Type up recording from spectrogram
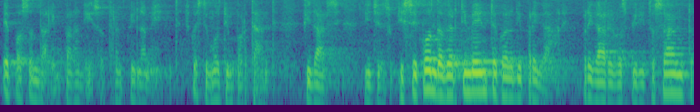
e posso andare in paradiso tranquillamente. E questo è molto importante, fidarsi di Gesù. Il secondo avvertimento è quello di pregare, pregare lo Spirito Santo,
